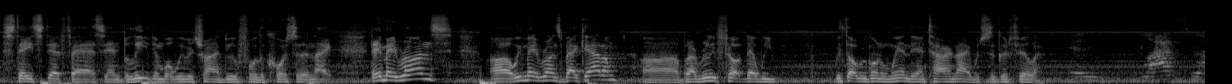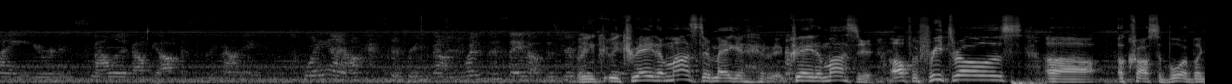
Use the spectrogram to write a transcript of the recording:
stayed steadfast and believed in what we were trying to do for the course of the night. They made runs. Uh, we made runs back at them, uh, but I really felt that we we thought we were going to win the entire night, which is a good feeling. And last night, you were smiling about the offensive rebounding. 29 offensive rebounds. What does this say about this group? We, we created a monster, Megan. created a monster. Off of free throws, uh, across the board. But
